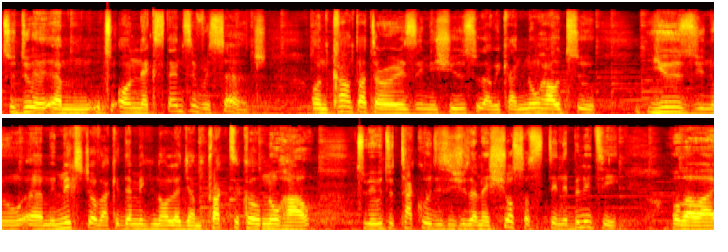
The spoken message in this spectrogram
to do um, to, on extensive research on counterterrorism issues so that we can know how to use, you know, um, a mixture of academic knowledge and practical know-how to be able to tackle these issues and ensure sustainability of our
